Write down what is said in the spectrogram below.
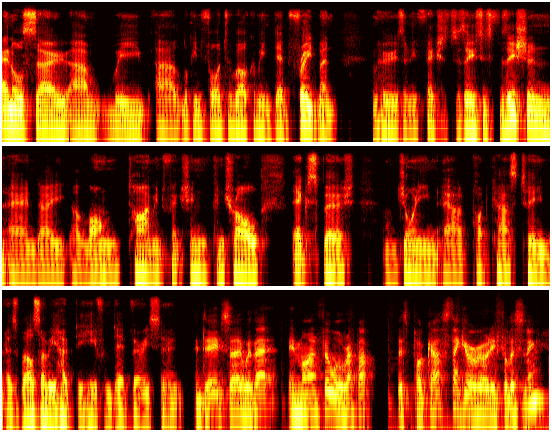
And also, um, we are looking forward to welcoming Deb Friedman, who's an infectious diseases physician and a, a long time infection control expert. Um, joining our podcast team as well. So we hope to hear from Deb very soon. Indeed. So, with that in mind, Phil, we'll wrap up this podcast. Thank you, everybody, for listening.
